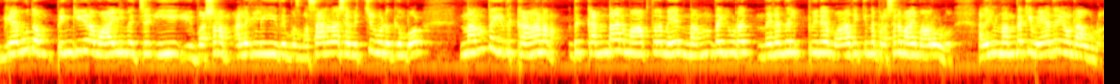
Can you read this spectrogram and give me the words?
ഗൗതം പിങ്കിയുടെ വായിൽ വെച്ച് ഈ ഭക്ഷണം അല്ലെങ്കിൽ ഈ മസാലദാശ വെച്ച് കൊടുക്കുമ്പോൾ നന്ദ ഇത് കാണണം. ഇത് കണ്ടാൽ മാത്രമേ നന്ദയുടെ നിലനിൽപ്പിനെ ബാധിക്കുന്ന പ്രശ്നമായി മാറുള്ളൂ അല്ലെങ്കിൽ നന്ദയ്ക്ക് വേദന ഉണ്ടാവുള്ളൂ.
